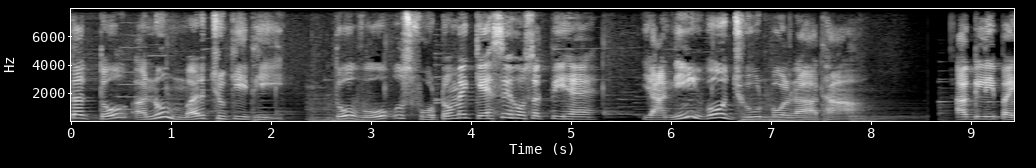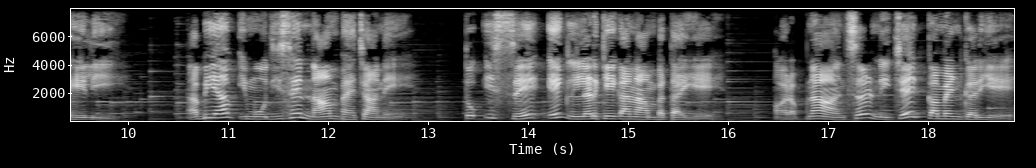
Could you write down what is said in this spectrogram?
तक तो अनु मर चुकी थी तो वो उस फ़ोटो में कैसे हो सकती है? यानी वो झूठ बोल रहा था। अगली पहेली। अभी आप इमोजी से नाम पहचाने तो इससे एक लड़के का नाम बताइए, और अपना आंसर नीचे कमेंट करिए।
